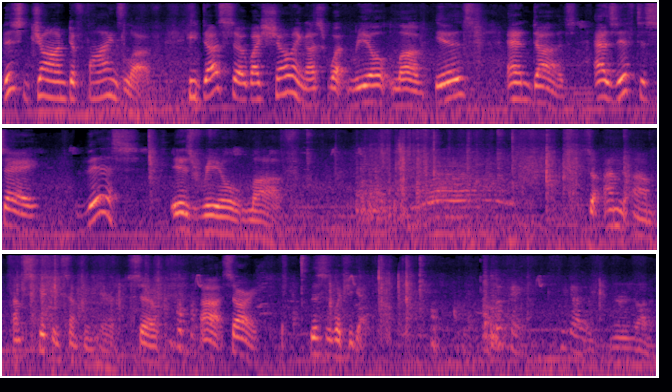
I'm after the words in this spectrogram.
this John defines love. He does so by showing us what real love is and does, as if to say, this is real love. So I'm um, I'm skipping something here. So uh, sorry. This is what you get. Okay, you got it. You're honest.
